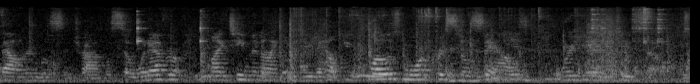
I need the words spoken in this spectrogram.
Valerie Wilson Travel. So whatever my team and I can do to help you close more crystal sales, we're here to do so.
